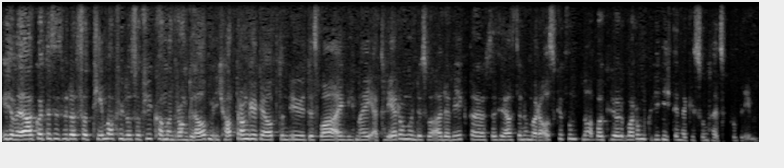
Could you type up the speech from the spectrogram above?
ich, ja gut, das ist wieder so Thema Philosophie, kann man dran glauben. Ich habe dran geglaubt und ich, das war eigentlich meine Erklärung und das war auch der Weg, dass ich erst einmal rausgefunden habe, warum kriege ich denn ein Gesundheitsproblem?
